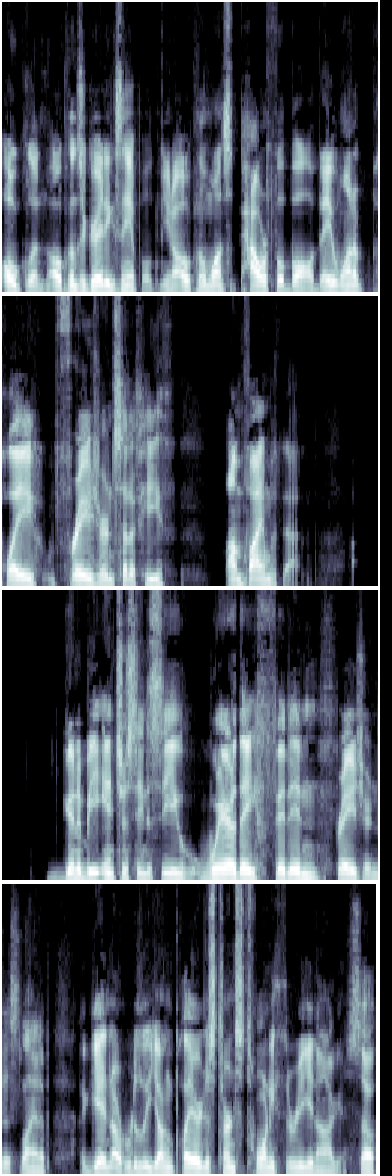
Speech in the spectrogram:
Oakland. Oakland's a great example. You know, Oakland wants power football. They want to play Frazier instead of Heath. I'm fine with that. Going to be interesting to see where they fit in Frazier in this lineup. Again, a really young player just turns 23 in August. So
